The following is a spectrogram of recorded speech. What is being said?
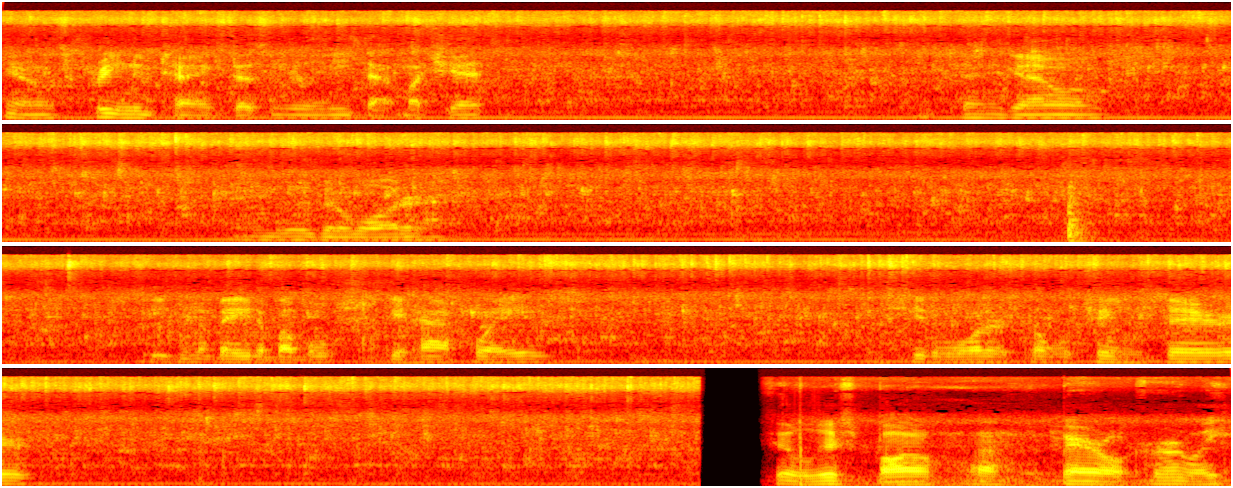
you know, it's a pretty new tank, doesn't really need that much yet. 10 gallons and a little bit of water. Even the betta bubbles get halfway. You see the water's double changed there. Fill this bottle, uh, barrel early.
